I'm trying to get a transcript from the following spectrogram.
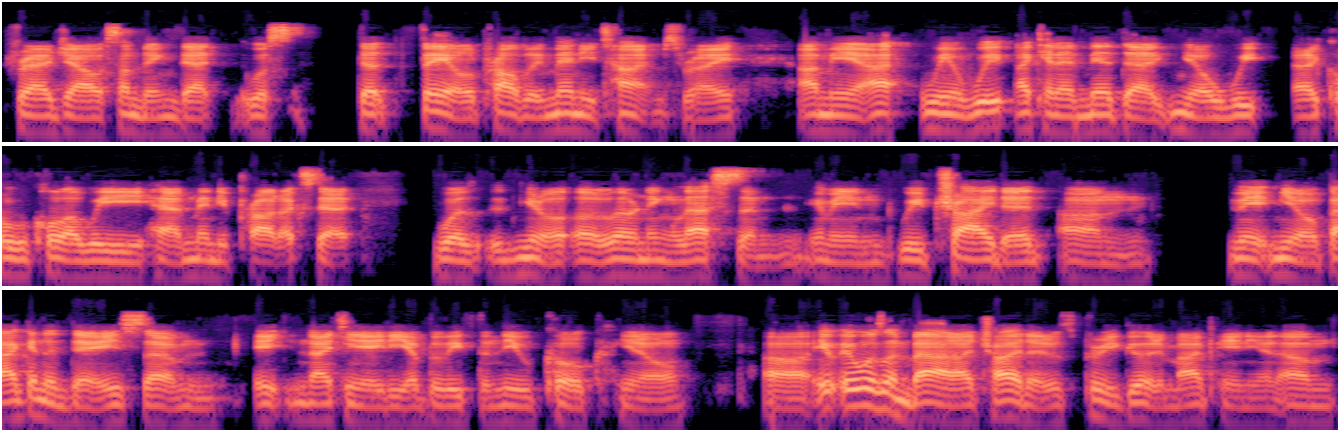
fragile, something that was that failed probably many times, right? I mean, I we, we I can admit that you know we at Coca Cola we had many products that was you know a learning lesson. I mean, we tried it. Um, you know, back in the days, um, 1980, I believe the new Coke. You know, uh, it, it wasn't bad. I tried it. It was pretty good in my opinion. Um,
